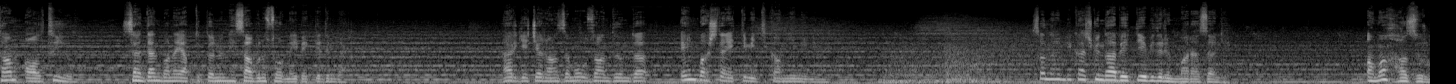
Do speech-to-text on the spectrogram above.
Tam 6 yıl senden bana yaptıklarının hesabını sormayı bekledim ben. Her gece ranzama uzandığımda en baştan ettim intikam yeminimi. Sanırım birkaç gün daha bekleyebilirim Maraz Ali. Ama hazır ol.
